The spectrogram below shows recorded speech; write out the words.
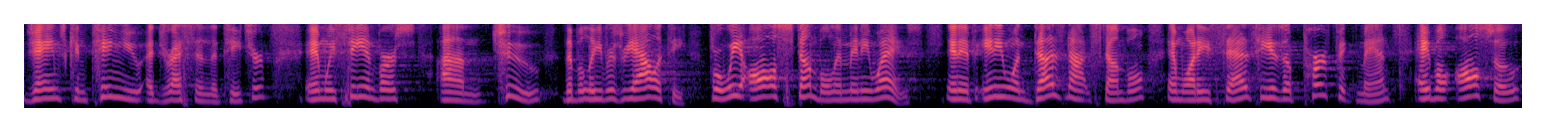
James continue addressing the teacher, and we see in verse um, 2 the believer's reality. For we all stumble in many ways. And if anyone does not stumble in what he says, he is a perfect man, able also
